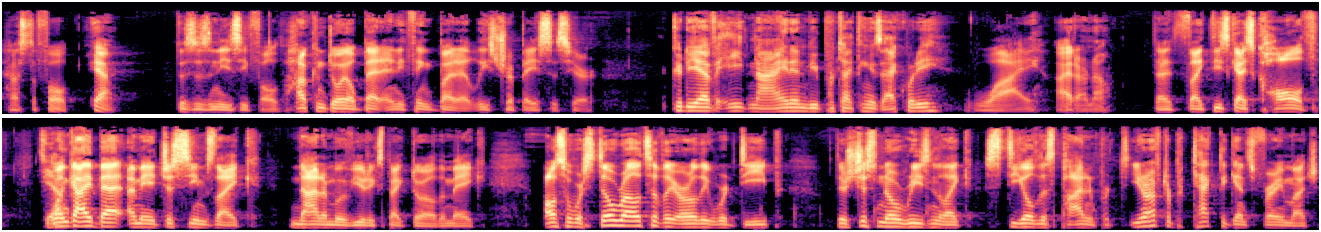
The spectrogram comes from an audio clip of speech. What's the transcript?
Has to fold. Yeah. This is an easy fold. How can Doyle bet anything but at least trip aces here? Could he have 8 9 and be protecting his equity? Why? I don't know. That's like these guys called. Yeah. One guy bet. I mean, it just seems like not a move you'd expect Doyle to make. Also, we're still relatively early. We're deep. There's just no reason to like steal this pot and pro- you don't have to protect against very much.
